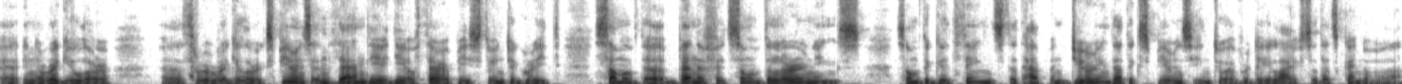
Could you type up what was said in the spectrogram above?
uh, in a regular uh, through a regular experience. And then the idea of therapy is to integrate some of the benefits some of the learnings some of the good things that happen during that experience into everyday life. So that's kind of uh,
